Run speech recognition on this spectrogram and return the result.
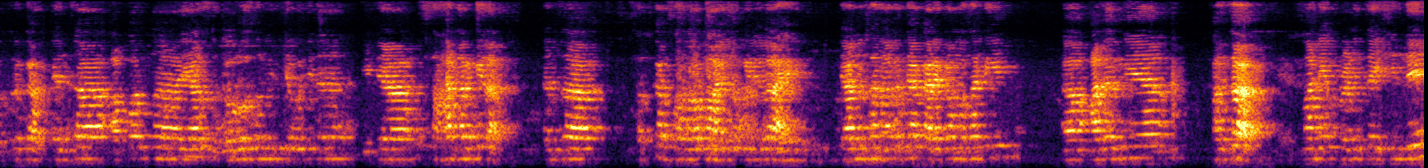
पत्रकार त्यांचा आपण या गौरव समितीच्या वतीनं येत्या सहा तारखेला त्यांचा सत्कार समारंभ आयोजित केलेला आहे त्या अनुषंगानं त्या कार्यक्रमासाठी आदरणीय खासदार माननीय प्रणिताई शिंदे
